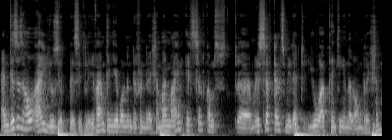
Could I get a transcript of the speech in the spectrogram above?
And this is how i use it basically. If i'm thinking about in a different direction my mind itself comes uh, itself tells me that you are thinking in the wrong direction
